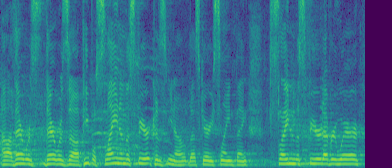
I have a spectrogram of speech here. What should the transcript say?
Uh, there was, there was uh, people slain in the spirit because, you know, that scary slain thing. Slain in the spirit everywhere.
